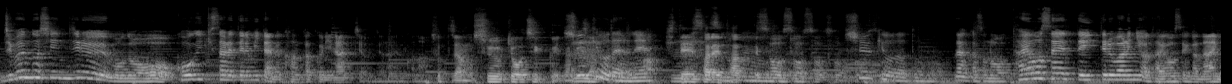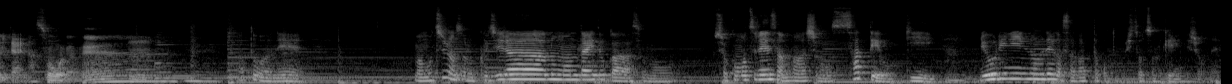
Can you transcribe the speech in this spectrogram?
自分の信じるものを攻撃されてるみたいな感覚になっちゃうんじゃないのかな。ちょっとじゃあもう宗教チックになっちゃう宗教だよね。否定されたってこと、そうそうそうそう宗教だと思う。なんかその多様性って言ってる割には多様性がないみたいな。そうだね、ん。うん。あとはね、まあ、もちろんそのクジラの問題とかその食物連鎖の話もさておき料理人の腕が下がったことも一つの原因でしょうね。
